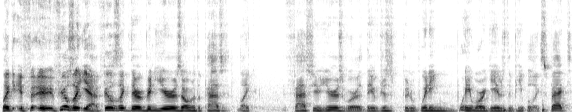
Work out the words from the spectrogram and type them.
like it, it feels like yeah, it feels like there have been years over the past like past few years where they've just been winning way more games than people expect,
